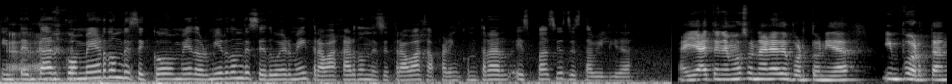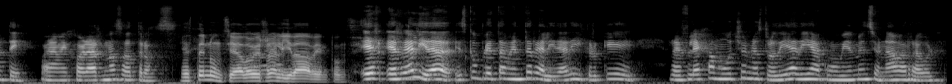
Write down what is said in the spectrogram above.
intentar ah. comer donde se come, dormir donde se duerme y trabajar donde se trabaja para encontrar espacios de estabilidad. Allá tenemos un área de oportunidad importante para mejorar nosotros. Este enunciado es realidad, entonces. Es, es realidad, es completamente realidad y creo que refleja mucho nuestro día a día, como bien mencionaba Raúl.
